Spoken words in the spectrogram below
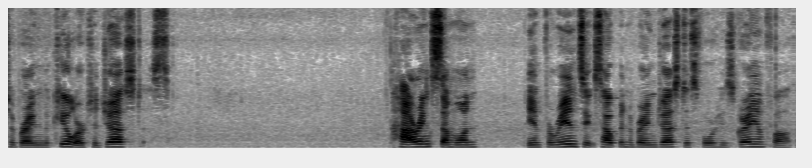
to bring the killer to justice. Hiring someone in forensics hoping to bring justice for his grandfather.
